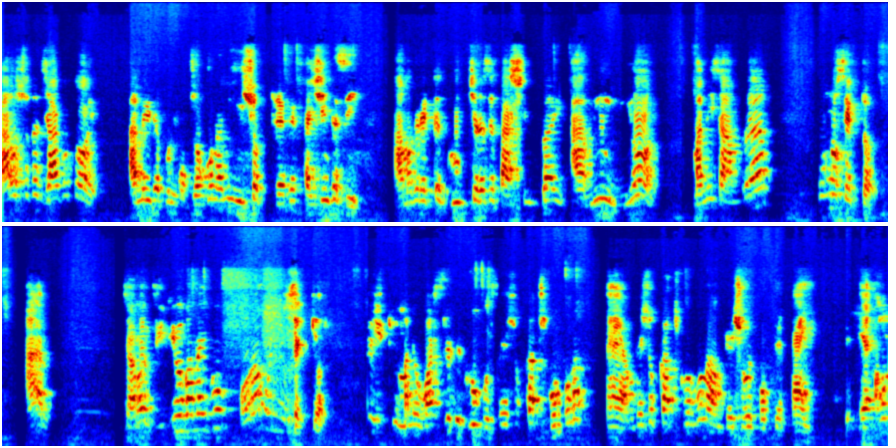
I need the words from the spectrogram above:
কারোর সাথে জাগত হয়, আমি এটা করি না। যখন আমি এইসব ট্র্যাপে ফাইসে গেছি, আমাদের একটা গ্রুপ চ্যাট আছে তাসিফ ভাই, আমি, নিয়ন মানে আমরা অন্য সেক্টর আর যারা ভিডিও বানাইবো ওরা অন্য সেক্টর মানে হোয়াটসঅ্যাপে গ্রুপ হচ্ছে, এসব কাজ করব না। হ্যাঁ আমরা এসব কাজ করব না, আমরা এসবের পক্ষে নাই। এখন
